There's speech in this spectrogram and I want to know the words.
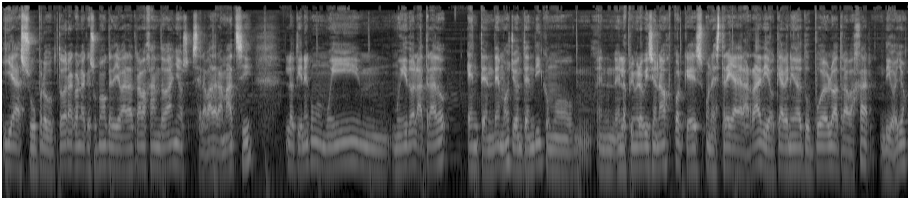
y a su productora, con la que supongo que llevará trabajando años, se la va a dar a Matsi, lo tiene como muy, muy idolatrado. Entendemos, yo entendí como en, en los primeros visionados porque es una estrella de la radio que ha venido a tu pueblo a trabajar, digo yo.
